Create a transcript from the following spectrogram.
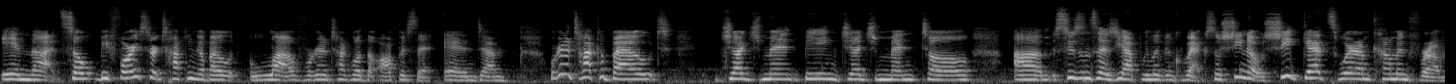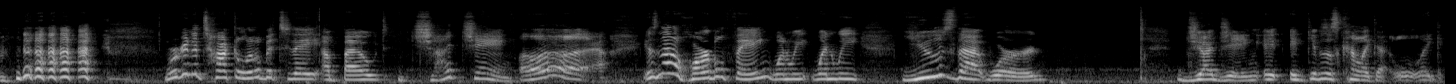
in that. So before I start talking about love, we're going to talk about the opposite. And um, we're going to talk about judgment, being judgmental. Um, Susan says, Yep, we lived in Quebec. So she knows, she gets where I'm coming from. we're going to talk a little bit today about judging. Ugh. Isn't that a horrible thing when we when we use that word judging, it, it gives us kind of like a like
